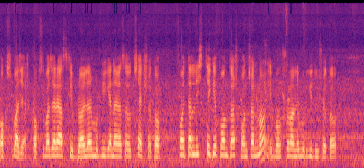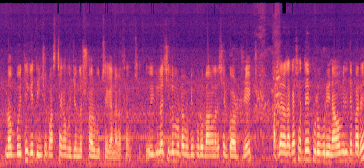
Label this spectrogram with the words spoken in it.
কক্সবাজার। কক্সবাজারে আজকে ব্রয়লার মুরগি কেনা বেচা হচ্ছে একশত পঁয়তাল্লিশ থেকে পঞ্চাশ পঞ্চান্ন এবং সোনালী মুরগি দুশত নব্বই থেকে তিনশো পাঁচ টাকা পর্যন্ত সর্বোচ্চ কেনা বেচা হচ্ছে। তো এগুলো ছিল মোটামুটি পুরো বাংলাদেশের গড় রেট আপনার এলাকার সাথে পুরোপুরি নাও মিলতে পারে।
